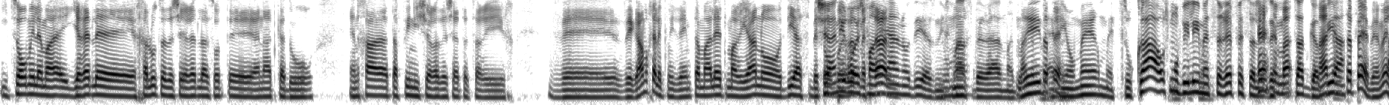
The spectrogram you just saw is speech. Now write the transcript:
שייצור מלמעלה, ירד לחלוץ הזה שירד לעשות אה, הנעת כדור, אין לך את הפינישר הזה שאתה צריך, וזה גם חלק מזה. אם אתה מעלה את מריאנו דיאס בתור כשאני ברירת רואה מחדל, שמריאנו דיאז נו, נכנס מה? בריאל מדריד? אני אומר, מצוקה, או שמובילים 10-0 על איזה מה- קבוצת מה גביע. אתה מצפה, באמת?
